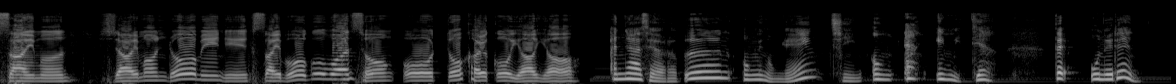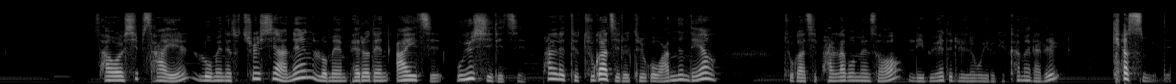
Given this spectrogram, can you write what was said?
사이먼 사이먼 도미닉 사이보그 완성 어떡할 거야 야 안녕하세요 여러분. 옹행옹행 진옹앙입니다. 네 오늘은 4월 14일 롬앤에서 출시하는 롬앤 Better Than Eyes 우유 시리즈 팔레트 두 가지를 들고 왔는데요. 두 가지 발라보면서 리뷰해 드리려고 이렇게 카메라를 켰습니다.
